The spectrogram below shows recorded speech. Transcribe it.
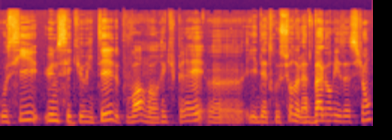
aussi une sécurité de pouvoir récupérer et d'être sûr de la valorisation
